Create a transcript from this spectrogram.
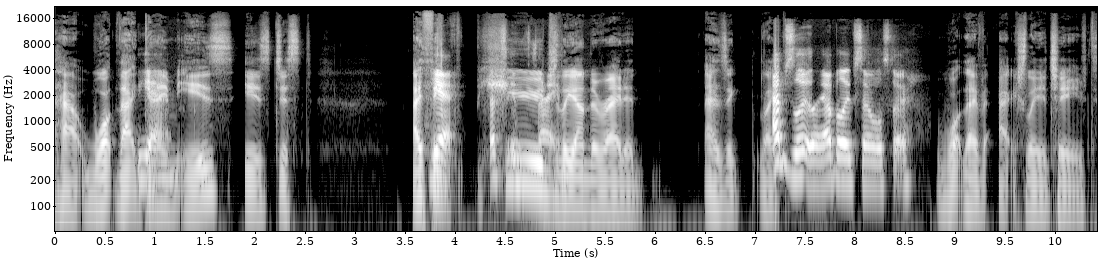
How what that Yeah. game is is just, I think, Yeah, that's hugely underrated as a like absolutely, I believe so. Also, what they've actually achieved.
